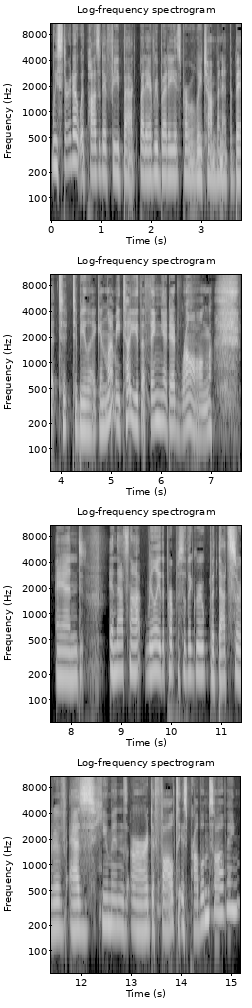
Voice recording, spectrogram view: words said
we start out with positive feedback, but everybody is probably chomping at the bit to, to be like, and let me tell you the thing you did wrong. And and that's not really the purpose of the group, but that's sort of as humans, our default is problem solving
